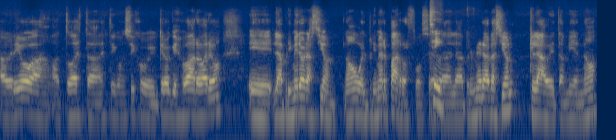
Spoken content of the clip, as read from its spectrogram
agrego a, a todo este consejo que creo que es bárbaro, eh, la primera oración, ¿no? O el primer párrafo. O sea, la, primera oración clave también, ¿no?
